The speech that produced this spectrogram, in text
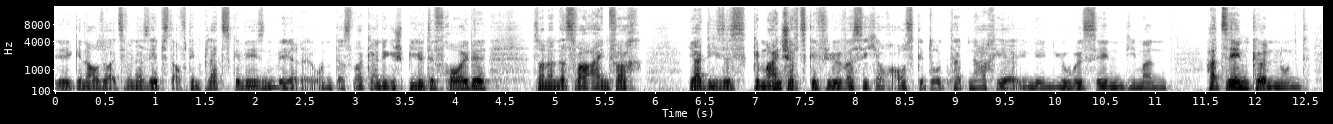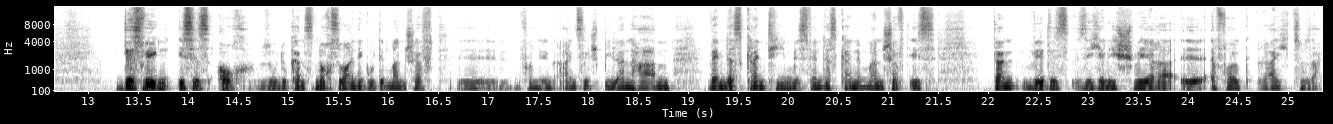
äh, genauso als wenn er selbst auf dem Platz gewesen wäre. Und das war keine gespielte Freude, sondern das war einfach ja dieses Gemeinschaftsgefühl, was sich auch ausgedrückt hat nachher in den Jubelszenen, die man hat sehen können. Und deswegen ist es auch so, du kannst noch so eine gute Mannschaft äh, von den Einzelspielern haben, wenn das kein Team ist, wenn das keine Mannschaft ist, dann wird es sicherlich schwerer, äh, erfolgreich zu sein.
